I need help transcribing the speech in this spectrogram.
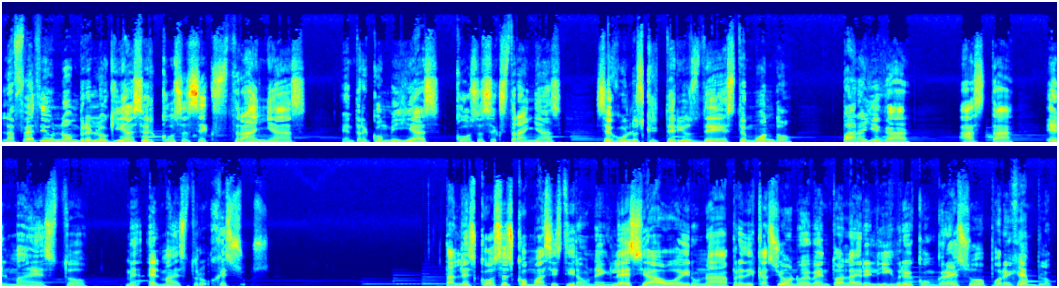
La fe de un hombre lo guía a hacer cosas extrañas, entre comillas, cosas extrañas, según los criterios de este mundo para llegar hasta el maestro, el maestro Jesús. Tales cosas como asistir a una iglesia o ir a una predicación o evento al aire libre, congreso, por ejemplo.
